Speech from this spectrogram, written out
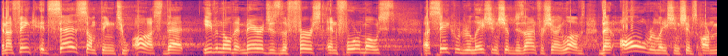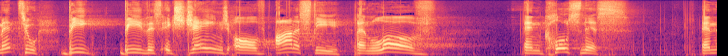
And I think it says something to us that even though that marriage is the first and foremost a sacred relationship designed for sharing loves, that all relationships are meant to be be this exchange of honesty and love and closeness. And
